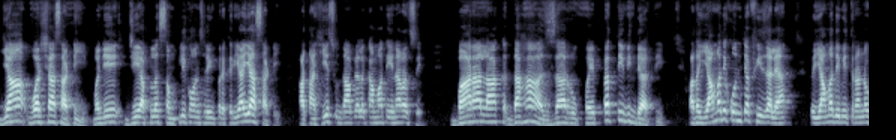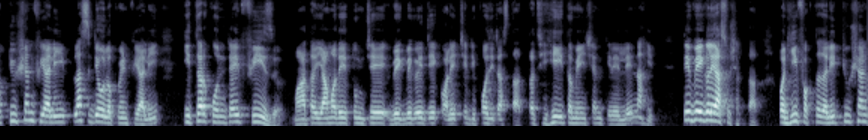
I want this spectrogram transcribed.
या वर्षासाठी म्हणजे जे आपलं संपली काउन्सिलिंग प्रक्रिया यासाठी. आता हे सुद्धा आपल्याला कामात येणारच आहे. बारा लाख दहा हजार रुपये प्रति विद्यार्थी. आता यामध्ये कोणत्या फी झाल्या तर यामध्ये मित्रांनो ट्युशन फी आली प्लस डेव्हलपमेंट फी आली. इतर कोणत्याही फीज मग आता यामध्ये तुमचे वेगवेगळे जे कॉलेजचे डिपॉझिट असतात तर ही इथं मेन्शन केलेले नाहीत. ते वेगळे असू शकतात. पण ही फक्त झाली ट्युशन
